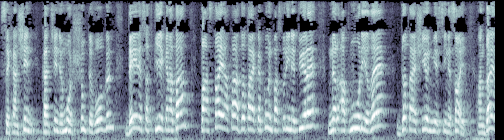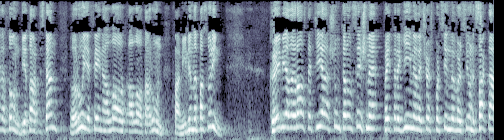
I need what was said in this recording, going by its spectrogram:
se kanë qenë kanë qenë në moshë shumë të vogël, derisa të pjeken ata, pastaj ata do ta e kërkojnë pasurinë e tyre nër at muri dhe do ta shijojnë mirësinë e saj. Andaj edhe thonë dijetarët islam, ruje fenë e Allahut, Allahu ta ruan familjen dhe pasurinë. Kemi edhe raste tjera shumë të rëndësishme prej tregimeve që është përcjellë me versione të sakta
